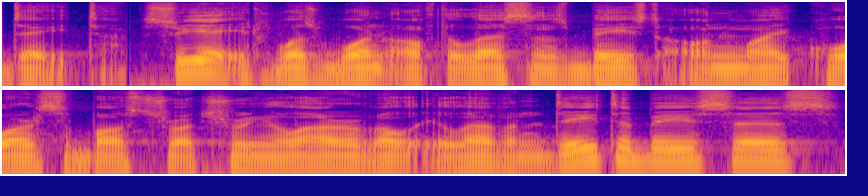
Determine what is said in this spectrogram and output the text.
data. So yeah, it was one of the lessons based on my course about structuring Laravel 11 databases,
